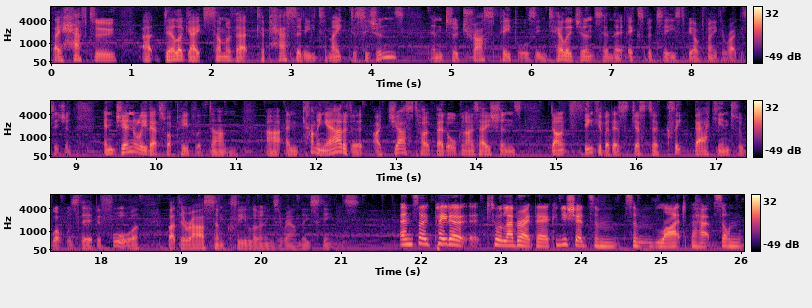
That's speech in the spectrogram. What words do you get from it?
They have to uh, delegate some of that capacity to make decisions and to trust people's intelligence and their expertise to be able to make the right decision. And generally, that's what people have done. Uh, and coming out of it, I just hope that organisations don't think of it as just a click back into what was there before, but there are some clear learnings around these things. And so, Peter, to elaborate there, can you shed some some light, perhaps, on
